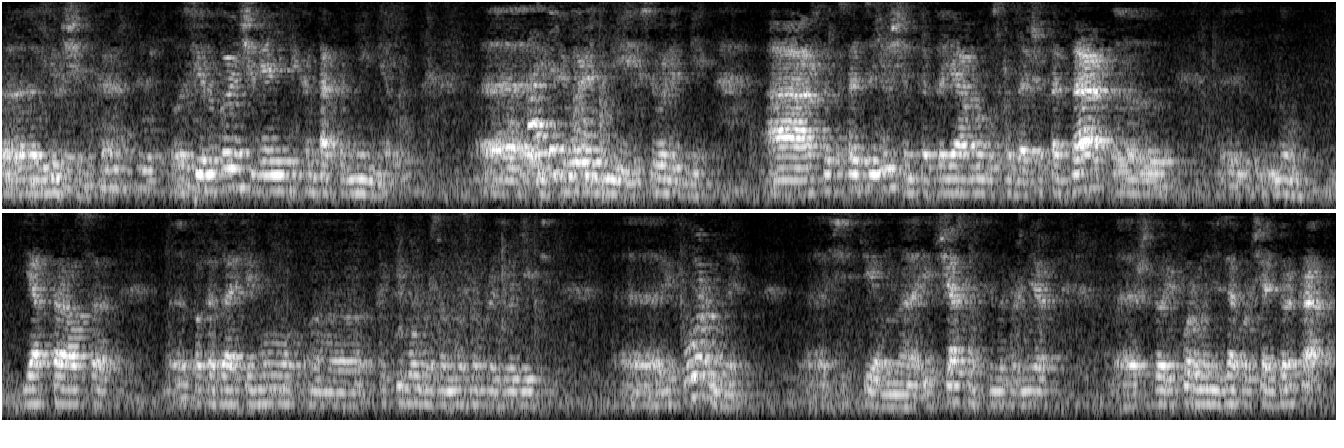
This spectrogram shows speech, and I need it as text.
э, Ющенко. С Януковичем я никаких контактов не имел. Э, и с его людьми, и с его людьми. А что касается Ющенко, то я могу сказать, что тогда э, э, ну, я старался э, показать ему, каким образом нужно производить реформы системно, и в частности, например, что реформы нельзя поручать бюрократам,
